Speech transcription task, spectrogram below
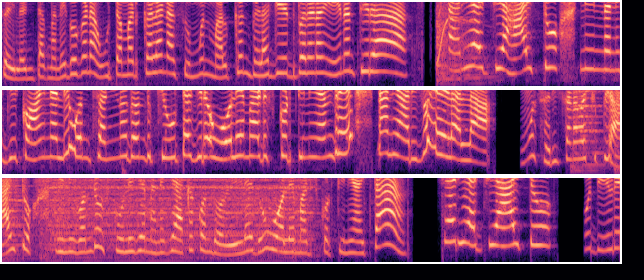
ಸೈಲೆಂಟ್ ಆಗಿ ಮನೆಗೆ ಹೋಗೋಣ. ಊಟ ಮಾಡ್ಕೊಳ್ಳೋಣ. ಸುಮ್ಮನೆ ಮಲ್ಕೊಂಡ್ ಬೆಳಗ್ಗೆ ಎದ್ದು ಬರೋಣ. ಏನಂತೀರಾ? ಸರಿ ಅಜ್ಜಿ ಆಯ್ತು. ನೀನ್ ನನಗೆ ಕಾಯಿನ್ ಅಲ್ಲಿ ಒಂದ್ ಸಣ್ಣದೊಂದು ಕ್ಯೂಟ್ ಆಗಿರೋ ಓಲೆ ಮಾಡಿಸ್ಕೊಡ್ತೀನಿ ಅಂದ್ರೆ ನಾನು ಯಾರಿಗೂ ಹೇಳಲ್ಲ. ಹ್ಞೂ ಸರಿ ಕಣವ ಚುಪ್ಪಿ. ಆಯ್ತು. ನಿನಗೊಂದು ಸ್ಕೂಲಿಗೆ ಮನೆಗೆ ಹಾಕಕ್ ಒಂದು ಒಳ್ಳೇದು ಓಲೆ ಮಾಡಿಸ್ಕೊಡ್ತೀನಿ. ಆಯ್ತು? ಓ ದೇವ್ರೆ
